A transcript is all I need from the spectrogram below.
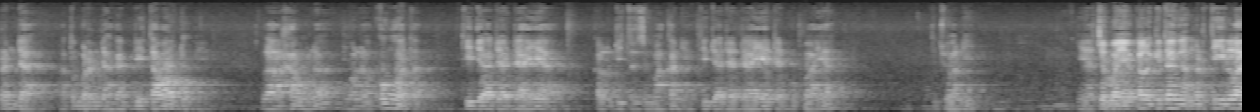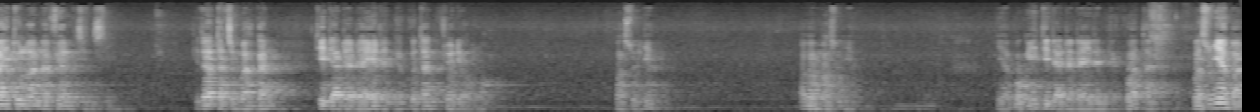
rendah atau merendahkan di tawadhu. La haula wala quwata. Tidak ada daya kalau diterjemahkan ya, tidak ada daya dan upaya kecuali ya coba ya kalau kita nggak ngerti lah itulah nafiyal jinsi kita terjemahkan tidak ada daya dan kekuatan kecuali Allah maksudnya apa maksudnya ya pokoknya tidak ada daya dan kekuatan maksudnya apa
